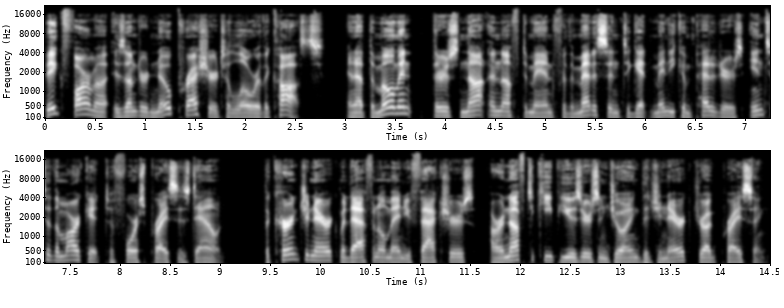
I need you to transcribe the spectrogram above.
Big Pharma is under no pressure to lower the costs, and at the moment, there's not enough demand for the medicine to get many competitors into the market to force prices down. The current generic modafinil manufacturers are enough to keep users enjoying the generic drug pricing.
